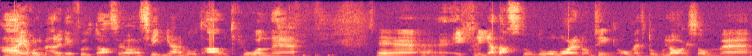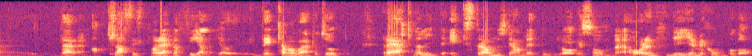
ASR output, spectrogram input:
Ja, jag håller med dig, det är fullt ös. Jag svingar mot allt från eh, eh, i fredags. Då, då var det någonting om ett bolag som eh, där, ja, klassiskt, man räknar fel. Ja, det kan vara värt att ta upp. Räkna lite extra om du ska handla ett bolag som har en nyemission på gång.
